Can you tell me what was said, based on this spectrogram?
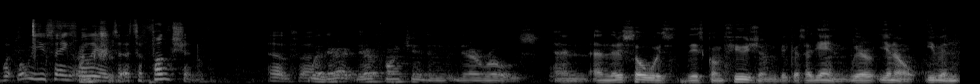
what, what were you saying earlier? It's a, it's a function of. Uh, Well, there are, there are functions and there are roles, and, and there's always this confusion, because again, we're, you know, even,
